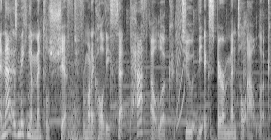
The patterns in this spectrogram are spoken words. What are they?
And that is making a mental shift from what I call the set path outlook to the experimental outlook.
